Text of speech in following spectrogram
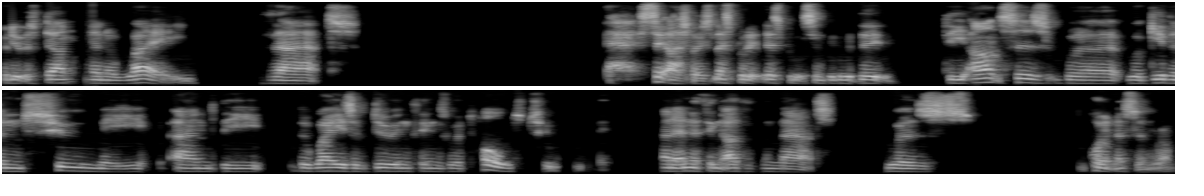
But it was done in a way that I suppose let's put it let's put it simply the the answers were were given to me and the the ways of doing things were told to me and anything other than that was pointless and wrong.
